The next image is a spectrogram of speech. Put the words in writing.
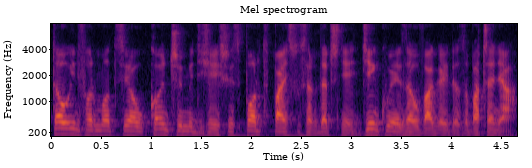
Tą informacją kończymy dzisiejszy sport. Państwu serdecznie dziękuję za uwagę i do zobaczenia.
